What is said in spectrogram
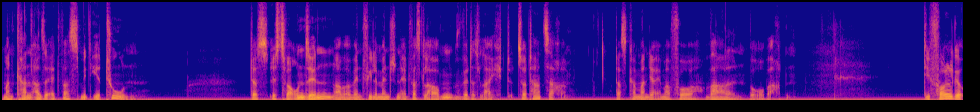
Man kann also etwas mit ihr tun. Das ist zwar Unsinn, aber wenn viele Menschen etwas glauben, wird es leicht zur Tatsache. Das kann man ja immer vor Wahlen beobachten. Die Folge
